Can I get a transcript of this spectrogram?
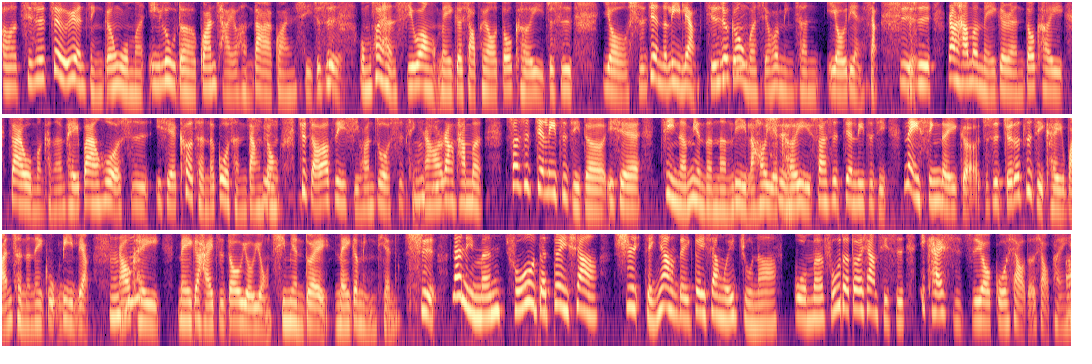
呃，其实这个愿景跟我们一路的观察有很大的关系，就是我们会很希望每一个小朋友都可以就是有实践的力量，其实就跟我们协会名称有一点像，是就是让他们每一个人都可以在我们可能陪伴或者是一些课程的过程当中，去找到自己喜欢做的事情，然后让他们算是建立自己的一些技能面的能力，然后也可以算是建立自己内心的一个就是觉得自己可以完成的那股力量，然后可以每一个孩子都有。勇气面对每一个明天。是，那你们服务的对象是怎样的对象为主呢？我们服务的对象其实一开始只有国小的小朋友，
